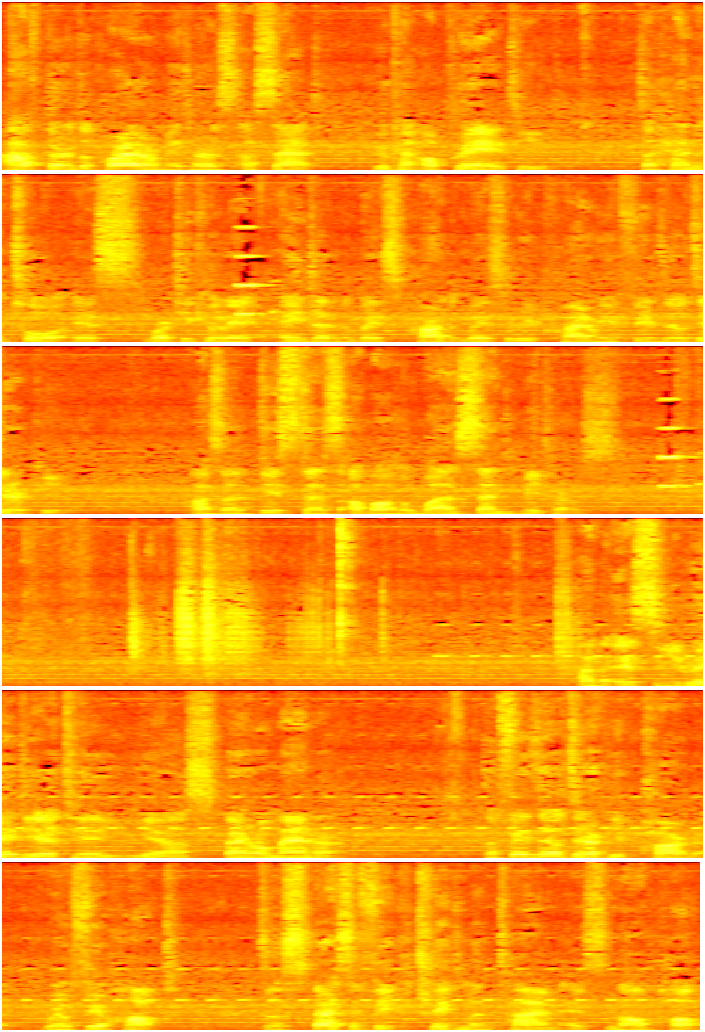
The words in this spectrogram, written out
After the parameters are set, you can operate it. The hand tool is vertically agent with part with requiring physiotherapy at a distance about 1 centimeters. and is irradiated in a spiral manner. The physiotherapy part will feel hot. The specific treatment time is not hot,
